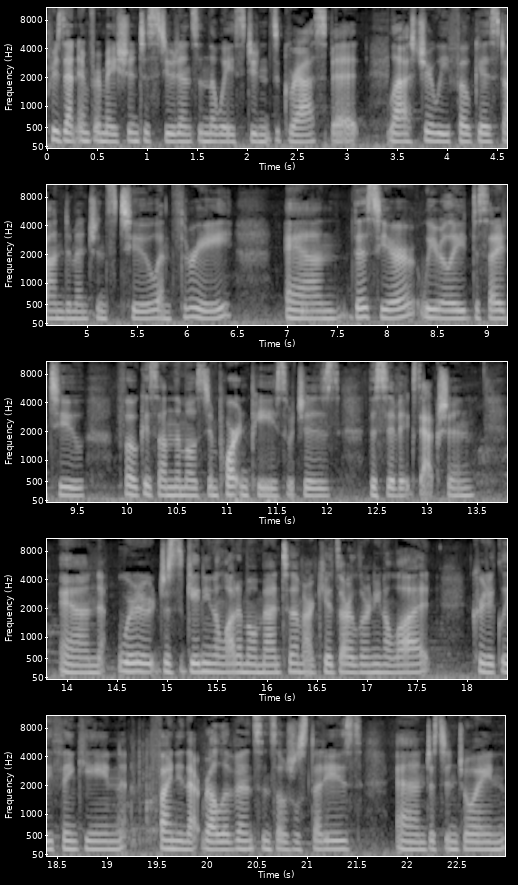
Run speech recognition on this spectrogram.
present information to students and the way students grasp it. Last year we focused on dimensions two and three. And this year, we really decided to focus on the most important piece, which is the civics action. And we're just gaining a lot of momentum. Our kids are learning a lot, critically thinking, finding that relevance in social studies, and just enjoying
